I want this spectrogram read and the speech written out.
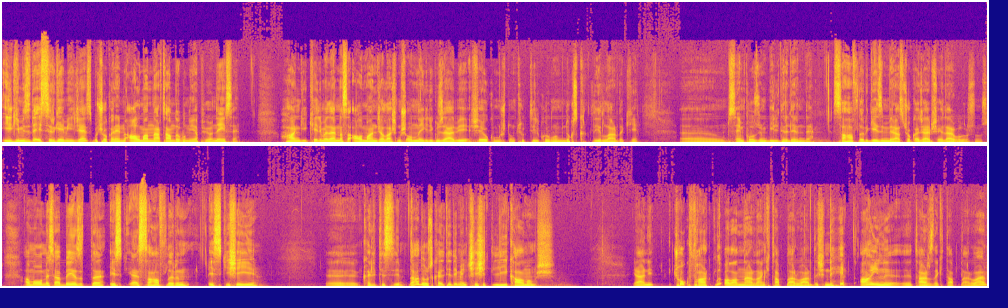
ilgimizi de esirgemeyeceğiz. Bu çok önemli. Almanlar tam da bunu yapıyor. Neyse hangi kelimeler nasıl Almancalaşmış onunla ilgili güzel bir şey okumuştum. Türk Dil Kurumu 1940'lı yıllardaki e, sempozyum bildirilerinde. Sahafları gezin biraz çok acayip şeyler bulursunuz. Ama o mesela Beyazıt'ta eski yani sahafların eski şeyi e, kalitesi daha doğrusu kalite demeyin çeşitliliği kalmamış. Yani çok farklı alanlardan kitaplar vardı. Şimdi hep aynı tarzda kitaplar var.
